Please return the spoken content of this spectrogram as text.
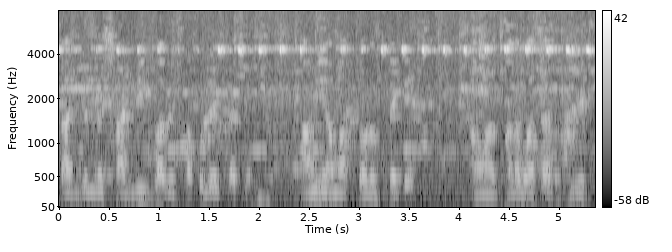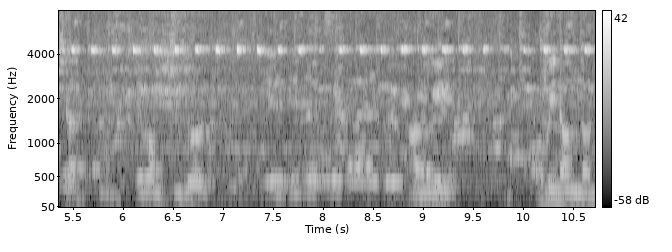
তার জন্য সার্বিকভাবে সকলের কাছে আমি আমার তরফ থেকে আমার ভালোবাসার শুভেচ্ছা এবং পুজোর আঙ্গিক অভিনন্দন।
